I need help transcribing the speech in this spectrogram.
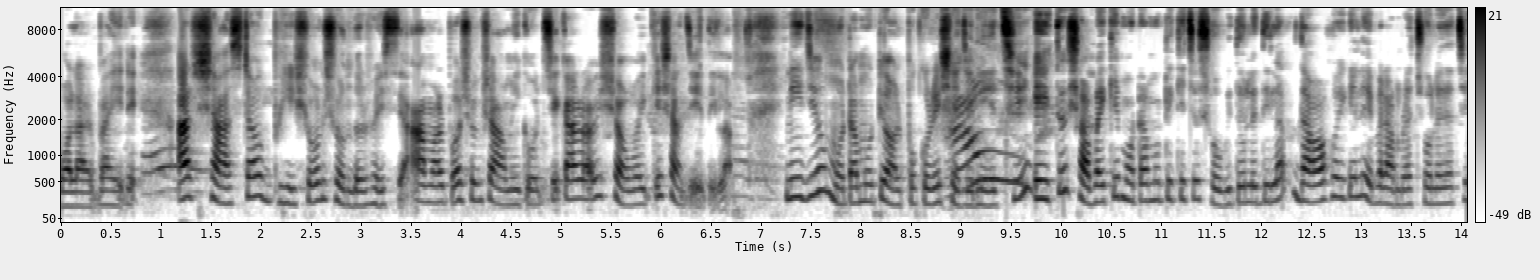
বলার বাইরে। আর সাজটাও ভীষণ সুন্দর হয়েছে। আমার প্রশংসা আমি করছি, কারণ আমি সবাইকে সাজিয়ে দিলাম। নিজেও মোটামুটি অল্প করে সেজে নিয়েছি। এই তো সবাইকে মোটামুটি কিছু ছবি তুলে দিলাম। দেওয়া হয়ে গেলে এবার আমরা চলে যাচ্ছি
